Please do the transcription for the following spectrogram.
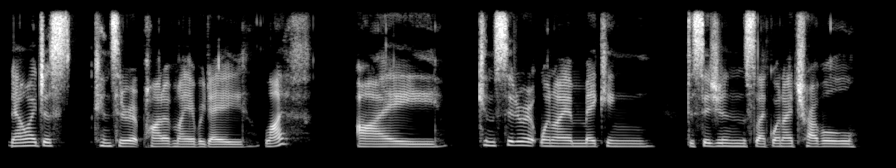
Now I just consider it part of my everyday life. I consider it when I am making decisions, like when I travel.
